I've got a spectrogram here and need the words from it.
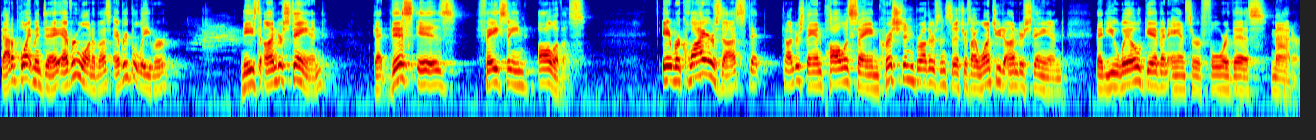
That appointment day, every one of us, every believer, needs to understand that this is facing all of us. It requires us that to understand Paul is saying, Christian brothers and sisters, I want you to understand that you will give an answer for this matter.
